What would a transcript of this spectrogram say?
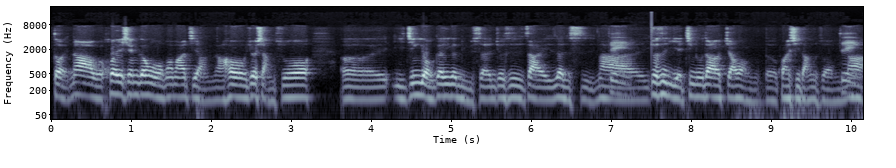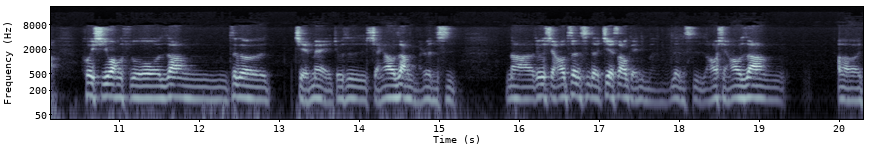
对，那我会先跟我妈妈讲，然后就想说，呃，已经有跟一个女生就是在认识，那就是也进入到交往的关系当中。那会希望说让这个姐妹就是想要让你们认识，那就是想要正式的介绍给你们认识，然后想要让呃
